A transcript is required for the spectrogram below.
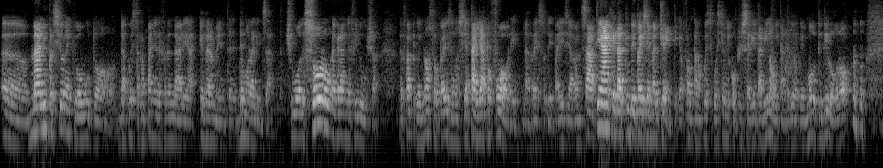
eh, ma l'impressione che ho avuto da questa campagna referendaria è veramente demoralizzante. Ci vuole solo una grande fiducia nel fatto che il nostro paese non sia tagliato fuori dal resto dei paesi avanzati e anche dal più dei paesi emergenti che affrontano queste questioni con più serietà di noi, tant'è vero che molti di loro,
